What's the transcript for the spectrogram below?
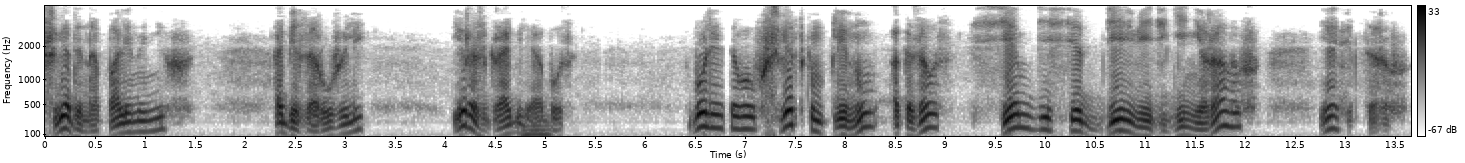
шведы напали на них, обезоружили и разграбили обоз. Более того, в шведском плену оказалось 79 генералов и офицеров.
